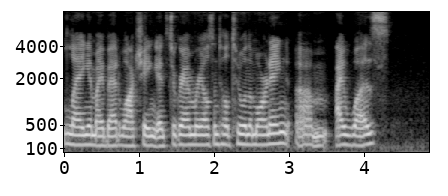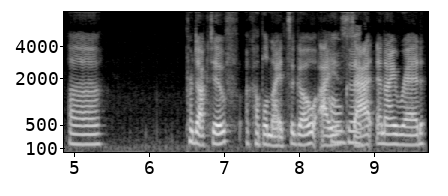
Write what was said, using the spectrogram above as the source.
laying in my bed watching Instagram reels until two in the morning. Um, I was uh, productive a couple nights ago. I Oh, sat and I read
